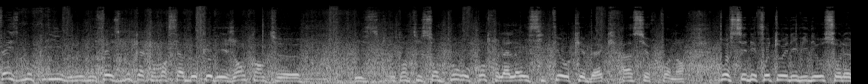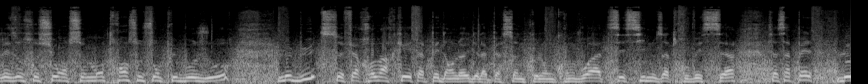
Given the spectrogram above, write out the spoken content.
Facebook Yves nous dit Facebook a commencé à bloquer des gens quand quand ils sont pour ou contre la laïcité au Québec. Ah, surprenant. Poster des photos et des vidéos sur les réseaux sociaux en se montrant sous son plus beau jour. Le but, se faire remarquer et taper dans l'œil de la personne que l'on convoite. Cécile nous a trouvé ça. Ça s'appelle le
